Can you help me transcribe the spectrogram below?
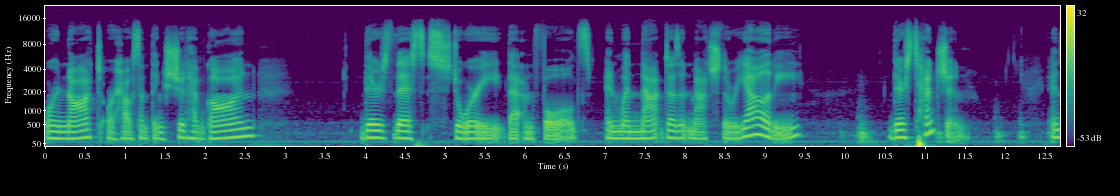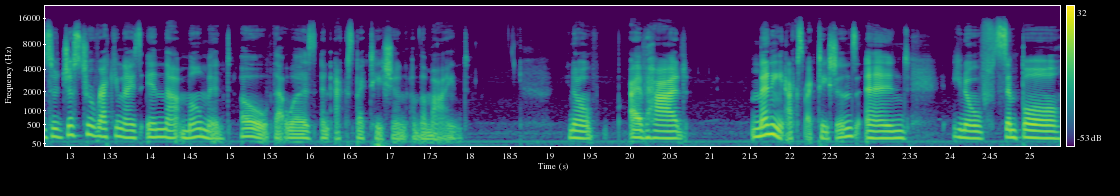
or not, or how something should have gone there's this story that unfolds. And when that doesn't match the reality, there's tension. And so just to recognize in that moment, oh, that was an expectation of the mind. You know, I've had many expectations, and, you know, simple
